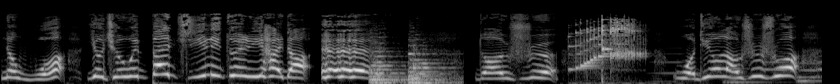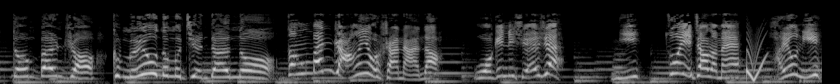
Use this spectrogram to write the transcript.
那我要成为班级里最厉害的。但是，我听老师说，当班长可没有那么简单呢。当班长有啥难的？我给你学学。你作业交了没？还有你，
